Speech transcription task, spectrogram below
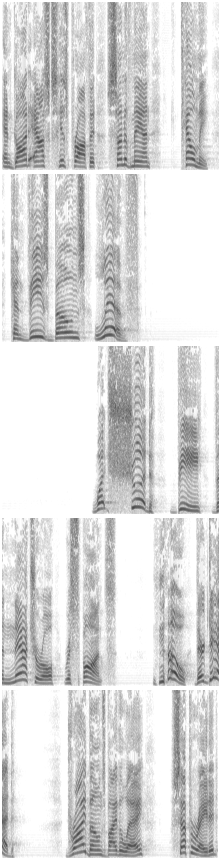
And God asks his prophet, son of man, tell me, can these bones live? What should be the natural response? No, they're dead. Dry bones, by the way, separated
